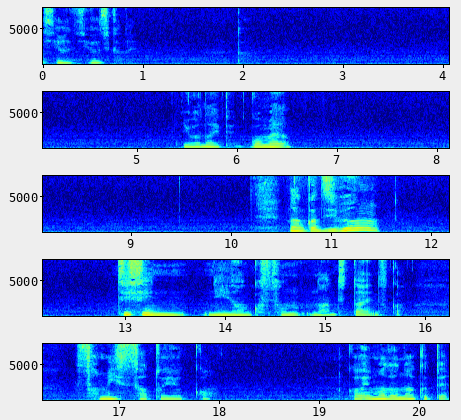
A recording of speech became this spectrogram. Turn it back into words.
配信は需要しかない言わないでごめんなんか自分自身になんかそんなんて言ったらいいんですか寂しさというかがまだなくて。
